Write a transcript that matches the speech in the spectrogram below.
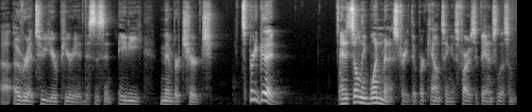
uh, over a two year period. This is an 80 member church. It's pretty good. And it's only one ministry that we're counting as far as evangelism.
